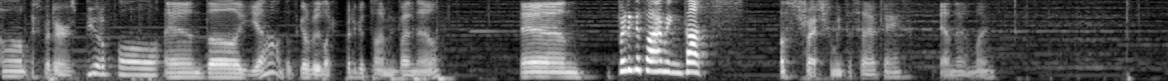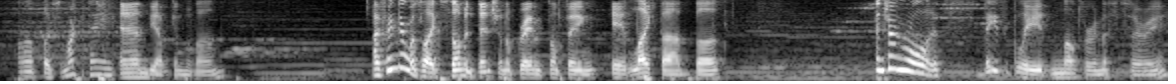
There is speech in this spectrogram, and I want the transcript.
Um, Expeditor is beautiful, and uh, yeah, that's gonna be like pretty good timing by now. And pretty good timing, that's a stretch for me to say, okay? Yeah, never mind. I'll play some marketing, and yeah, we can move on. I think there was like some intention of creating something like that, but in general, it's basically not very necessary.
